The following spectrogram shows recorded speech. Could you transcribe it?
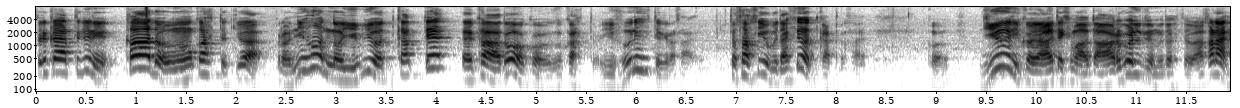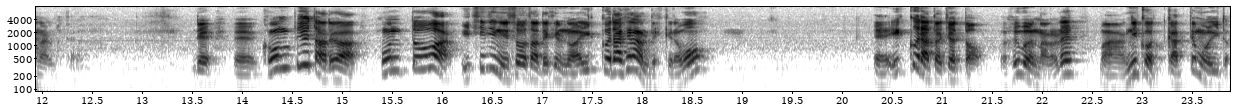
それから次にカードを動かすときは、この2本の指を使ってカードをこう動かすというふうにしてください。人差し指だけを使ってください。自由にこれやれてしまうとアルゴリズムとしてわからなくなりますから。で、えー、コンピューターでは本当は一時に操作できるのは1個だけなんですけども、えー、1個だとちょっと不分なので、まあ、2個使ってもいいと。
